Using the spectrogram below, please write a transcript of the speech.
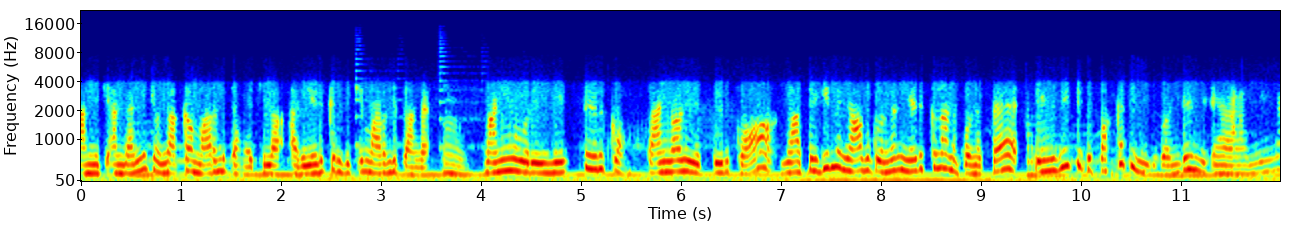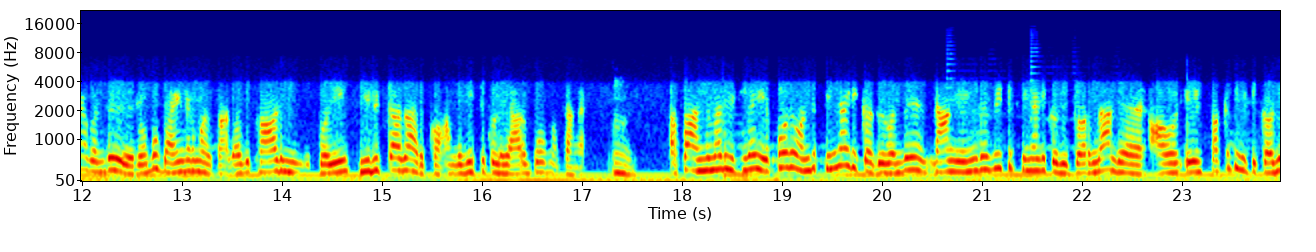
அன்னைக்கு அந்த அன்னைக்கு வந்து அக்கா மறந்துட்டாங்க ஆக்சுவலா அதை எடுக்கிறதுக்கே மறந்துட்டாங்க. மணி ஒரு எட்டு இருக்கும். சாயங்காலம் எட்டு இருக்கும். நான் திடீர்னு ஞாபகம் வந்து எடுக்கலாம்னு போனப்ப எங்க வீட்டுக்கு பக்கத்து வீடு வந்து முன்ன வந்து ரொம்ப பயங்கரமா இருக்கும். அதாவது காடு போய் இருட்டாதான் இருக்கும். அந்த வீட்டுக்குள்ள யாரும் போக மாட்டாங்க. அப்ப அந்த மாதிரி வீட்டுல எப்போதும் வந்து பின்னாடி கது வந்து நாங்க எங்க வீட்டு பின்னாடி கது திறந்தா அந்த பக்கத்து வீட்டு கது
